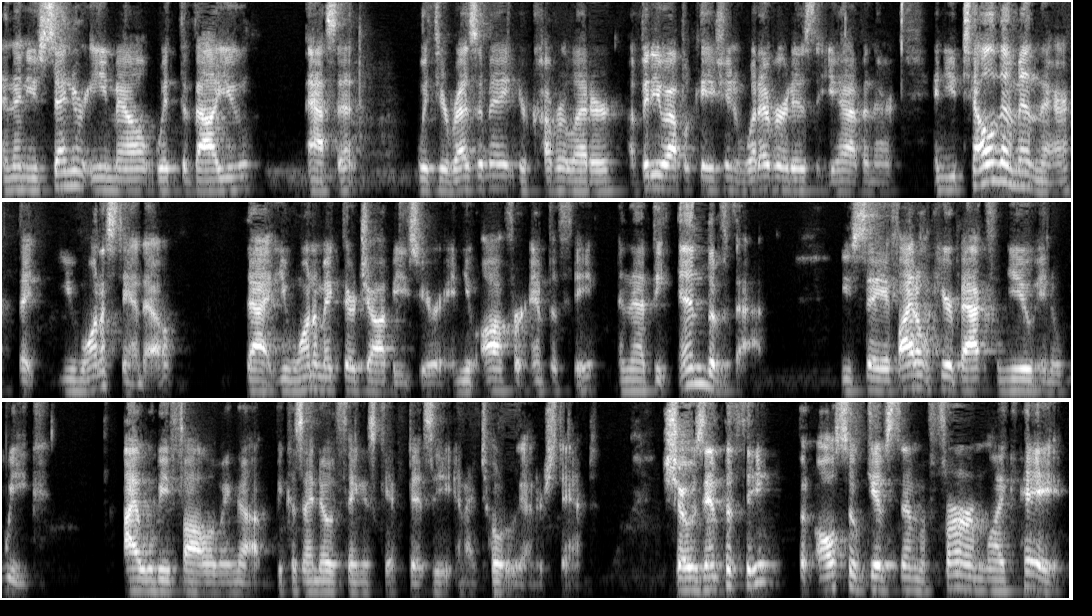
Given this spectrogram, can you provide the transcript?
And then you send your email with the value asset, with your resume, your cover letter, a video application, whatever it is that you have in there. And you tell them in there that you want to stand out, that you want to make their job easier, and you offer empathy. And at the end of that, you say, if I don't hear back from you in a week, I will be following up because I know things get busy and I totally understand shows empathy, but also gives them a firm like, hey,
